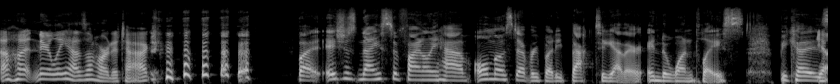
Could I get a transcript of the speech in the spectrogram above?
a Hunt nearly has a heart attack. But it's just nice to finally have almost everybody back together into one place because Yep.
